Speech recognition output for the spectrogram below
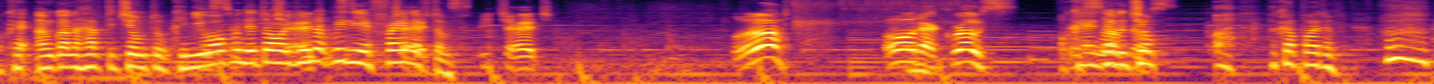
Okay, I'm gonna have to jump them. Can you open the door? You're not really afraid of them. Recharge. Oh, oh, they're gross. Okay, They're I'm so gonna jump. gross. Oh, I got by them.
